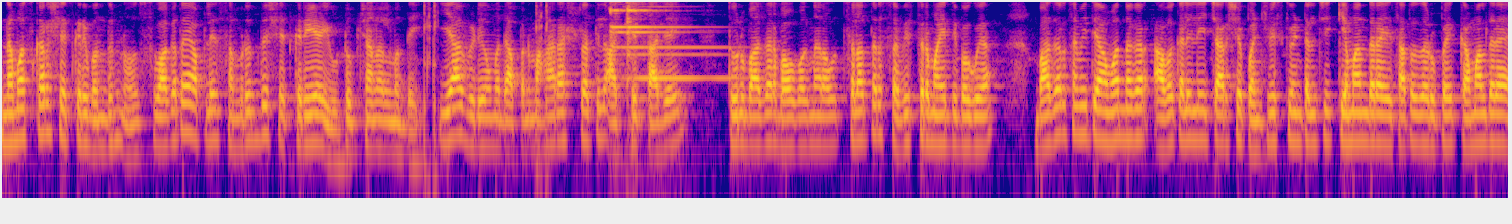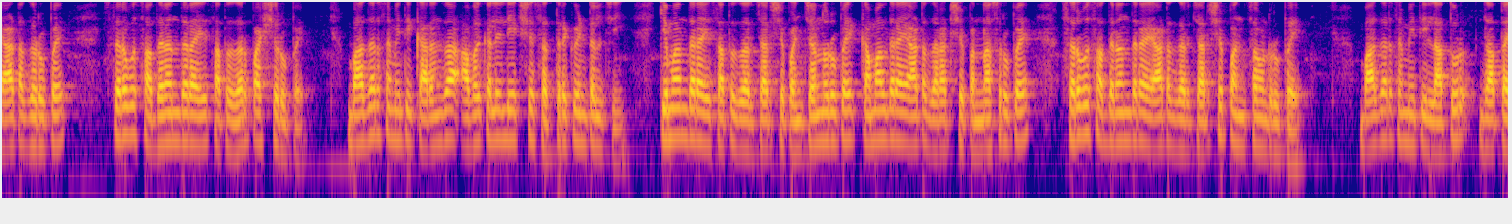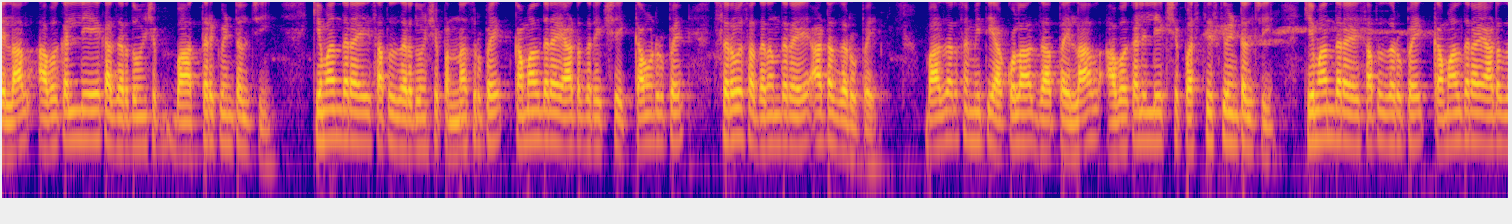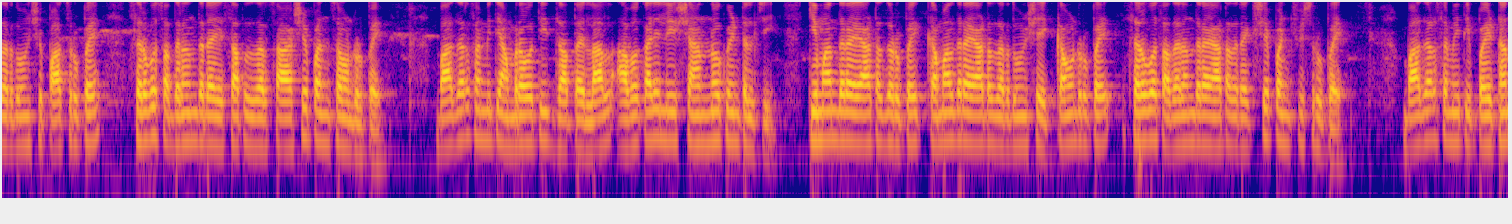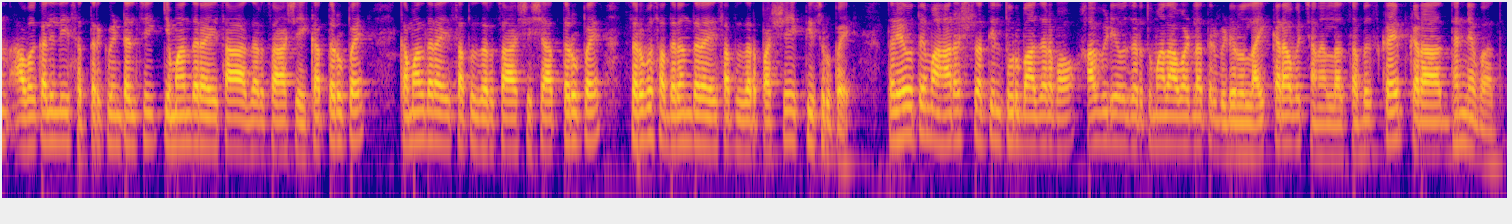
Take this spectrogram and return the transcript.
नमस्कार शेतकरी बंधूंनो स्वागत आहे आपले समृद्ध शेतकरी या यूट्यूब चॅनलमध्ये या व्हिडिओमध्ये आपण महाराष्ट्रातील आजचे ताजे तूर बाजार भाव बघणार आहोत. चला तर सविस्तर माहिती बघूया. बाजार समिती अहमदनगर आवक आलेली चारशे पंचवीस क्विंटलची किमान दर आहे सात हजार रुपये कमाल दर आहे आठ हजार रुपये सर्वसाधारण दर आहे सात हजार पाचशे रुपये. बाजार समिती कारंजा आवक आलेली एकशे सत्तर क्विंटलची किमान दर आहे सात हजार चारशे पंच्याण्णव रुपये कमाल दर आहे आठ हजार आठशे पन्नास रुपये सर्वसाधारण दर आहे आठ हजार चारशे पंचावन्न रुपये. बाजार समिती लातूर जात आहे लाल आवकल्ली एक हजार दोनशे बहात्तर क्विंटलची. किमान दर आहे सात हजार दोनशे पन्नास रुपये कमाल दर आहे आठ हजार एकशे एक्कावन्न रुपये सर्वसाधारण दर आहे आठ हजार रुपये. बाजार समिती अकोला जात आहे लाल आवकालेली एकशे पस्तीस क्विंटलची. किमान दर आहे सात हजार रुपये कमाल दर आहे आठ हजार दोनशे पाच रुपये सर्वसाधारण दर आहे सात हजार सहाशे पंचावन्न रुपये. बाजार समिती अमरावतीत जात आहे लाल आवक शहाण्णव क्विंटलची. किमान दर आहे आठ हजार रुपये कमाल दर आहे आठ हजार दोनशे एक्कावन्न रुपये सर्वसाधारण दर आहे आठ हजार एकशे पंचवीस रुपये. बाजार समिती पैठण आवक सत्तर क्विंटलची किमान दर आहे सहा हजार सहाशे एकाहत्तर रुपये कमाल दर आहे सात हजार सहाशे शहात्तर रुपये सर्वसाधारण दर आहे सात हजार पाचशे एकतीस रुपये. तर हे होते महाराष्ट्रातील तूर बाजारभाव. हा व्हिडिओ जर तुम्हाला आवडला तर व्हिडिओला लाईक करा व चॅनलला सबस्क्राईब करा. धन्यवाद.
